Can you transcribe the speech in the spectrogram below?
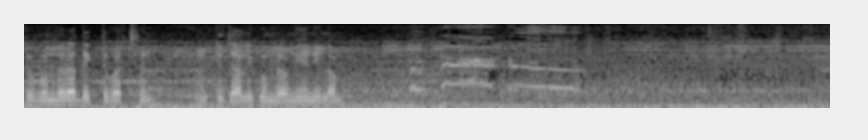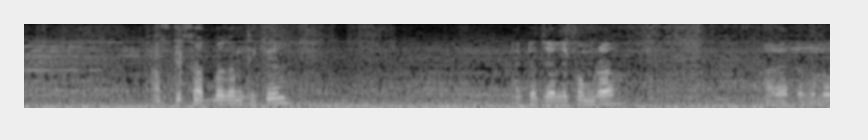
তো বন্ধুরা দেখতে পাচ্ছেন, একটি জালি কুমড়াও নিয়ে নিলাম। আজকে সাত বাগান থেকে একটা জালি কুমড়া আর এতগুলো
